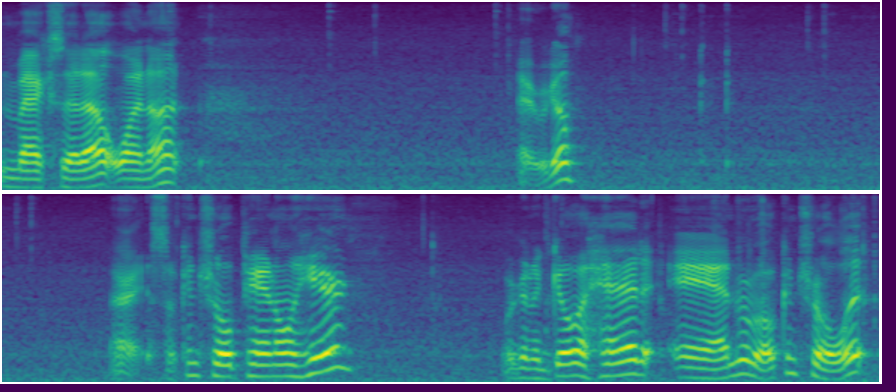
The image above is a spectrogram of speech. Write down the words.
max that out, why not? There we go. Alright, so control panel here. We're going to go ahead and remote control it.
